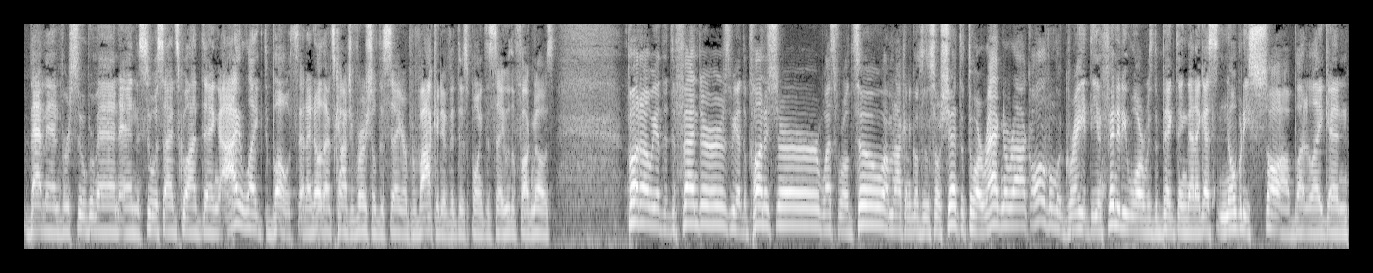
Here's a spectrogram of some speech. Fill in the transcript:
Batman vs Superman and the Suicide Squad thing. I liked both, and I know that's controversial to say or provocative at this point to say. Who the fuck knows? But uh, we had the Defenders, we had the Punisher, Westworld 2. I'm not going to go through this whole shit. The Thor Ragnarok. All of them look great. The Infinity War was the big thing that I guess nobody saw, but like, and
